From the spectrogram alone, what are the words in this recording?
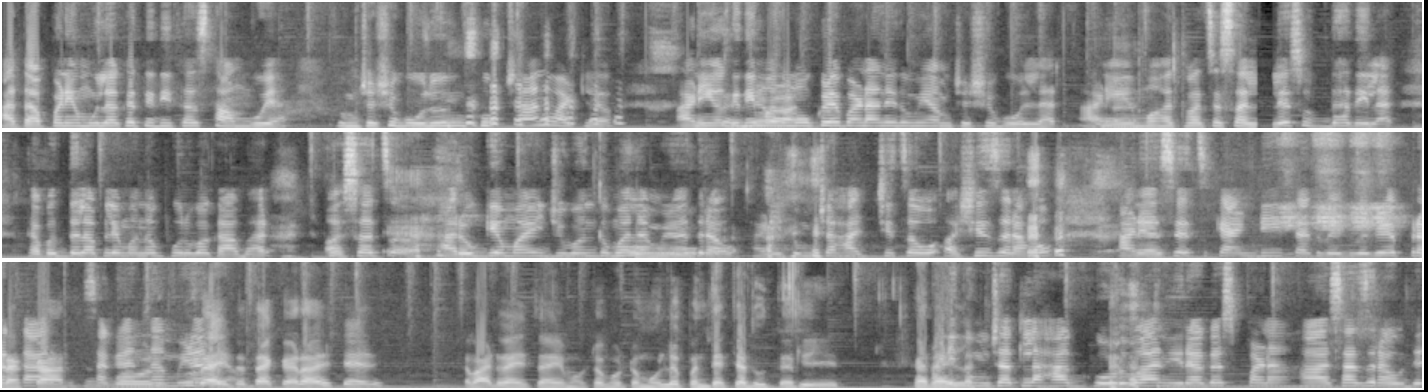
आता आपण या मुलाखतीत इथंच थांबूया तुमच्याशी बोलून खूप छान वाटलं आणि अगदी. मनमोकळेपणाने तुम्ही आमच्याशी बोललात आणि हा. महत्त्वाचे सल्ले सुद्धा दिलात त्याबद्दल आपले मनपूर्वक आभार असंच आरोग्यमय जीवन तुम्हाला हो. मिळत राहो आणि तुमच्या हातची चव अशीच राहो आणि असेच कॅन्डी त्यात वेगवेगळे प्रकार सगळ्यांना मिळत आहेत. वाढवायचं आहे मोठं मोठं मुलं पण त्याच्यात उतरली आणि करायला. तुमच्यातला हा गोडवा निरागसपणा हा असाच राहू दे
